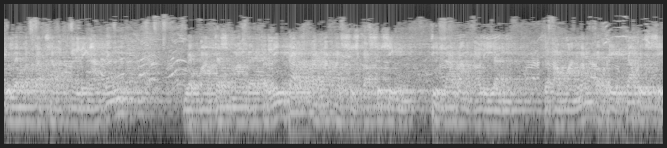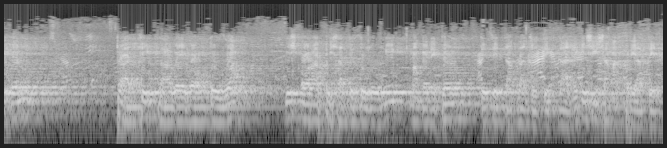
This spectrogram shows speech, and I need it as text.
kula lekat sangat ngelingaken Wong pantas mangga terlibat karena kasus-kasus yang dilarang kalian keamanan pemerintah khususipun. Dadi gawe wong tua wis ora bisa ditulungi makanya ditindak lanjuti nah ini sih sangat prihatin.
